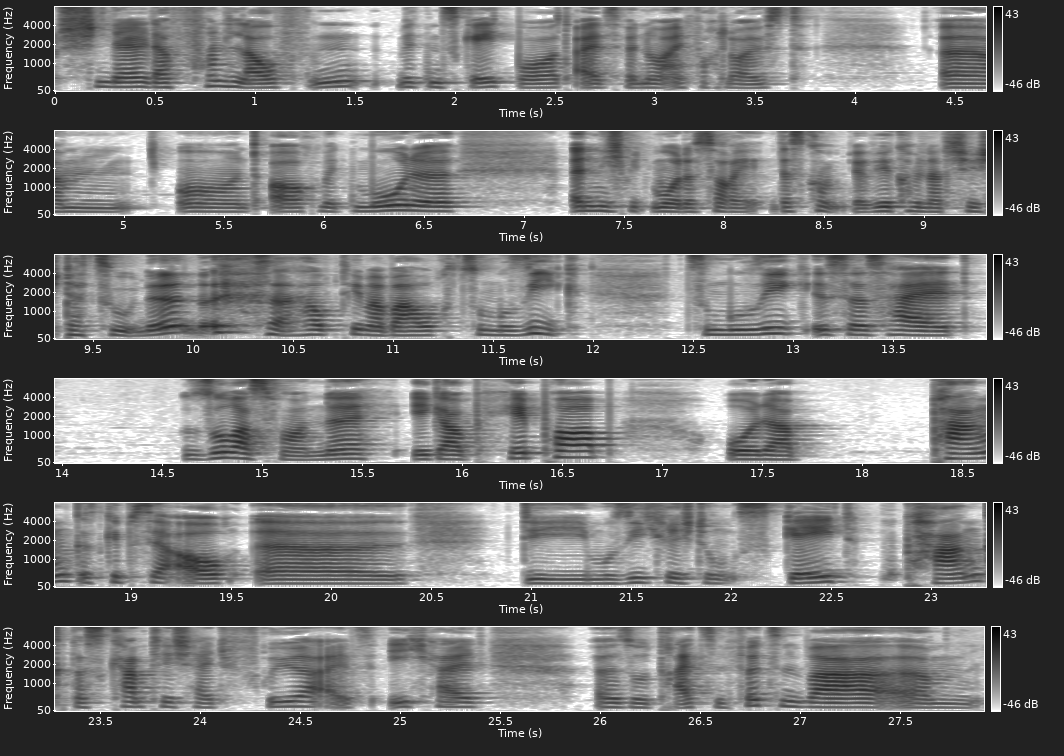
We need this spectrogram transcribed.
schnell davonlaufen mit dem Skateboard, als wenn du einfach läufst. Ähm, und auch mit Mode, äh, nicht mit Mode, sorry, das kommt, wir kommen natürlich dazu, ne? Das ist das Hauptthema, aber auch zu Musik. Zu Musik ist das halt sowas von, ne? Egal ob Hip-Hop oder Punk, es gibt ja auch äh, die Musikrichtung Skate Punk. Das kannte ich halt früher, als ich halt äh, so 13, 14 war, ähm,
